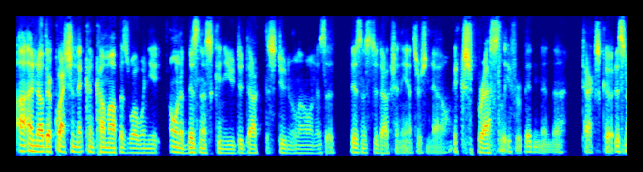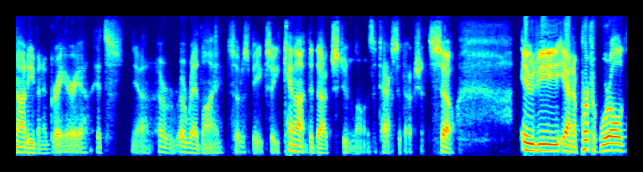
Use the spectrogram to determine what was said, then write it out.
uh, another question that can come up as well when you own a business, can you deduct the student loan as a business deduction? The answer is no, expressly forbidden in the tax code. It's not even a gray area. It's yeah, a, a red line, so to speak. So you cannot deduct student loan as a tax deduction. So it would be yeah, in a perfect world,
